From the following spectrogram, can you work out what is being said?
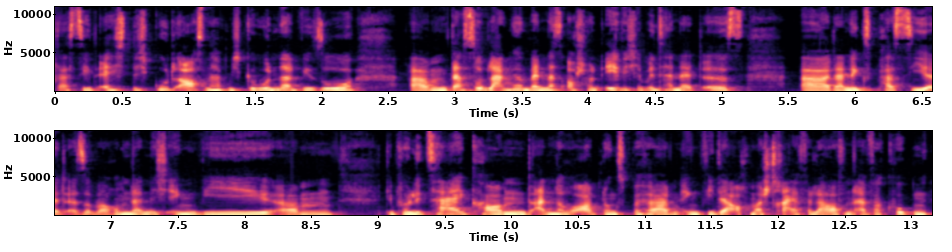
das sieht echt nicht gut aus und habe mich gewundert, wieso ähm, das so lange, wenn das auch schon ewig im Internet ist, äh, da nichts passiert. Also warum da nicht irgendwie ähm, die Polizei kommt, andere Ordnungsbehörden irgendwie da auch mal Streife laufen, einfach gucken,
